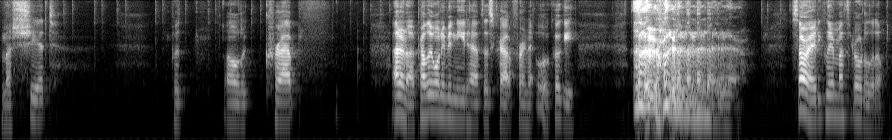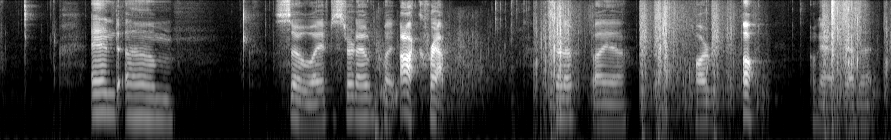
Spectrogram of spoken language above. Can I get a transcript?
my shit. Put all the crap. I don't know. I probably won't even need half this crap for an oh cookie. Sorry, I had to clear my throat a little. And um, so I have to start out by ah crap. Start up by uh, hard. Oh, okay, I grab that.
